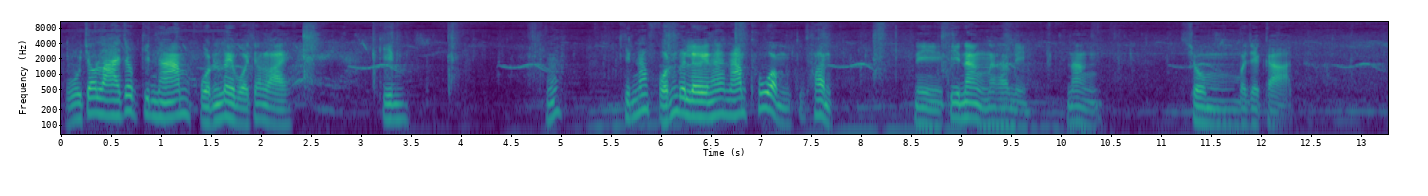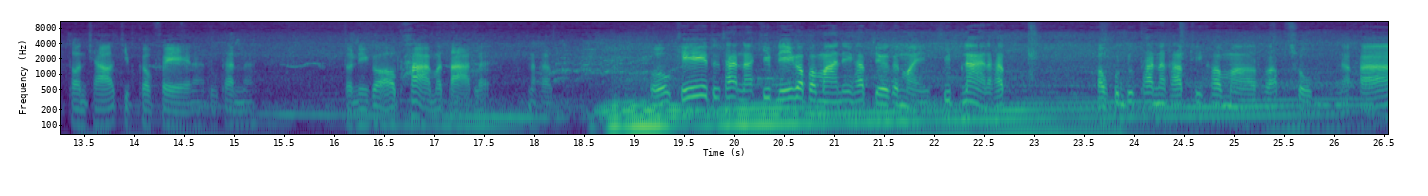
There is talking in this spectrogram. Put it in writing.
โอ้เจ้าลายเจ้ากินน้ำฝนเลยบอกเจ้าลาย กินฮะ กินน้ำฝนไปเลยนะ น้ำท่วมทุกท่าน นี่ที่นั่งนะครับนี่นั่งชมบรรยากาศ ตอนเช้าจิบกาแฟนะทุกท่านนะ ตอนนี้ก็เอาผ้ามาตากแล้วนะครับ โอเคทุกท่านนะ คลิปนี้ก็ประมาณนี้ครับ เจอกันใหม่คลิปหน้านะครับ ขอบคุณทุกท่านนะครับ ที่เข้ามารับชมนะครั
